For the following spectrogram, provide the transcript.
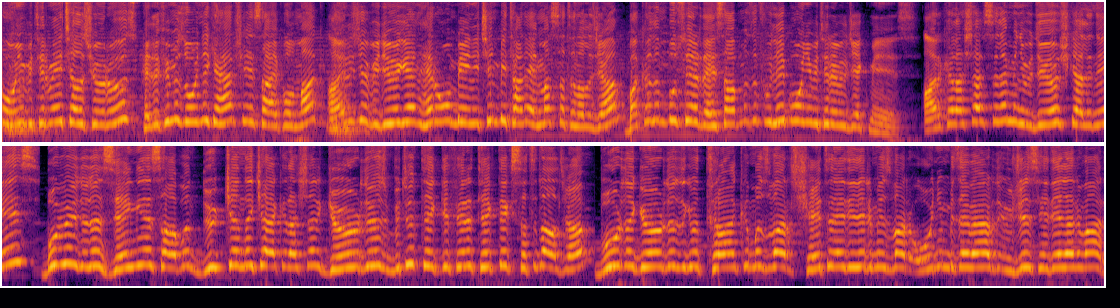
oyunu bitirmeye çalışıyoruz. Hedefimiz oyundaki her şeye sahip olmak. Ayrıca videoya gelen her 10 beğeni için bir tane elmas satın alacağım. Bakalım bu seride hesabımızı fullleyip oyunu bitirebilecek miyiz? Arkadaşlar selam yeni videoya hoş geldiniz. Bu videoda zengin hesabın dükkanındaki arkadaşlar gördüğünüz bütün teklifleri tek tek satın alacağım. Burada gördüğünüz gibi trankımız var, şeytan hediyelerimiz var, oyunun bize verdiği ücretsiz hediyeler var.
